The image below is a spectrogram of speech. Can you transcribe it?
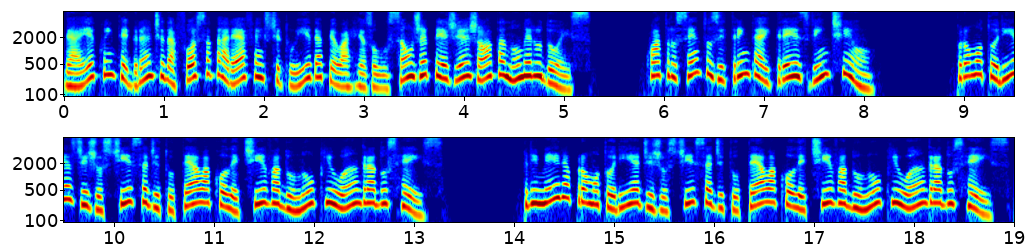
GAECO integrante da Força Tarefa instituída pela Resolução GPGJ nº 2. 433-21. Promotorias de Justiça de Tutela Coletiva do Núcleo Angra dos Reis. Primeira Promotoria de Justiça de Tutela Coletiva do Núcleo Angra dos Reis.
